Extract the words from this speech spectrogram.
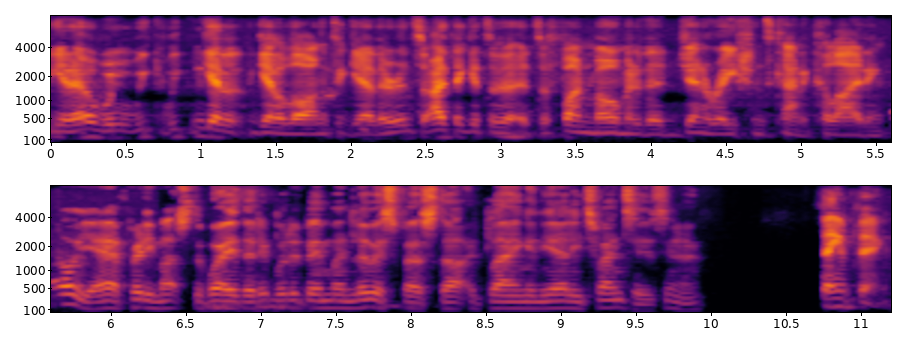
you know we, we, we can get get along together, and so I think it's a it's a fun moment of the generations kind of colliding. Oh yeah, pretty much the way that it would have been when Louis first started playing in the early twenties. You know, same thing,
